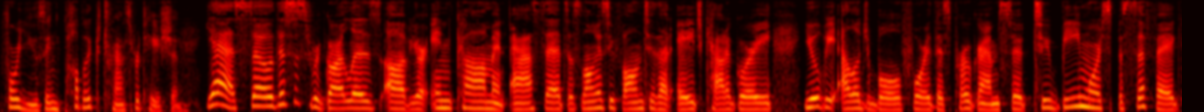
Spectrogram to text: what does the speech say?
for using public transportation. Yes, so this is regardless of your income and assets as long as you fall into that age category, you'll be eligible for this program. So to be more specific,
